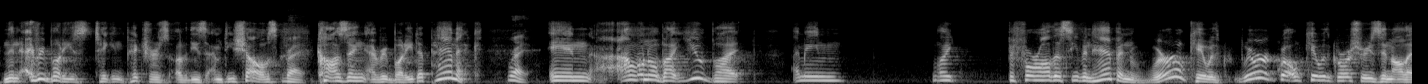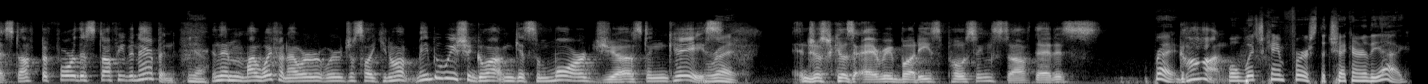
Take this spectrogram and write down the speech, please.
and then everybody's taking pictures of these empty shelves Right. causing everybody to panic Right. and i don't know about you but i mean like before all this even happened we're okay with we were okay with groceries and all that stuff before this stuff even happened Yeah. and then my wife and i were, we were just like you know what maybe we should go out and get some more just in case Right. And just because everybody's posting stuff that it's Right. gone. Well, which came first, the chicken or the egg?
